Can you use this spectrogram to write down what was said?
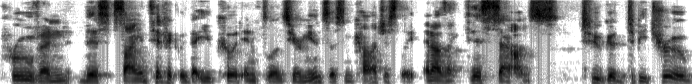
proven this scientifically that you could influence your immune system consciously. And I was like, this sounds too good to be true,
